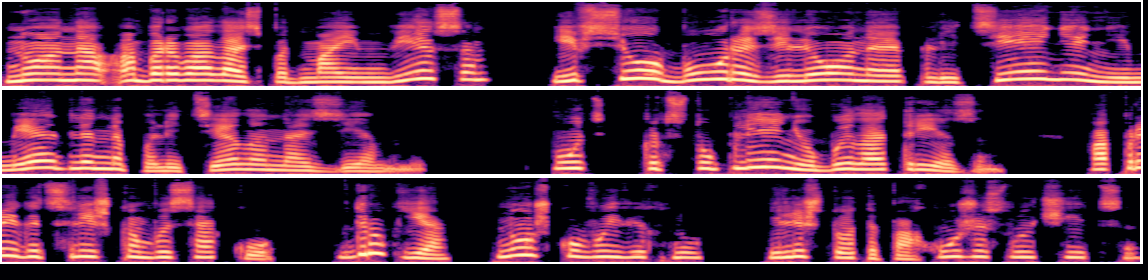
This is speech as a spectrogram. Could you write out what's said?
но она оборвалась под моим весом, и все буро-зеленое плетение немедленно полетело на землю. Путь к отступлению был отрезан, а прыгать слишком высоко. Вдруг я ножку вывихну или что-то похуже случится.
